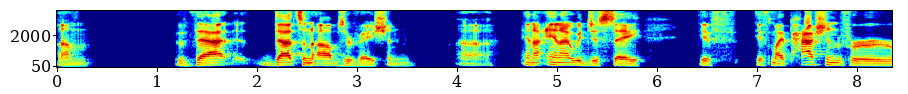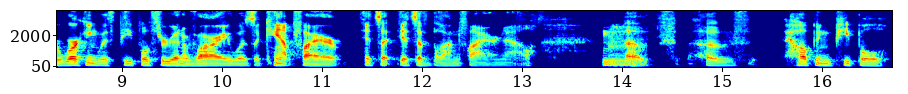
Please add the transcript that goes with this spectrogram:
um that that's an observation uh, and I and I would just say if if my passion for working with people through Renovare was a campfire, it's a it's a bonfire now mm. of of helping people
